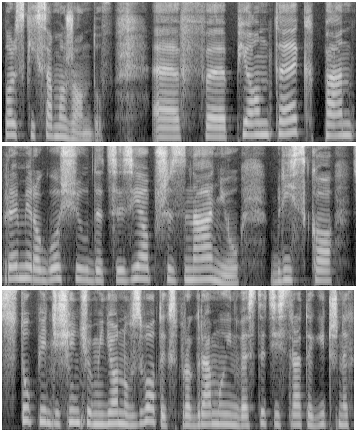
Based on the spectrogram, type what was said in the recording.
polskich samorządów. W piątek pan premier ogłosił decyzję o przyznaniu blisko 150 milionów złotych z programu inwestycji strategicznych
